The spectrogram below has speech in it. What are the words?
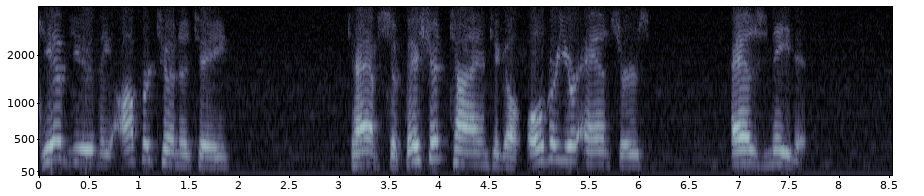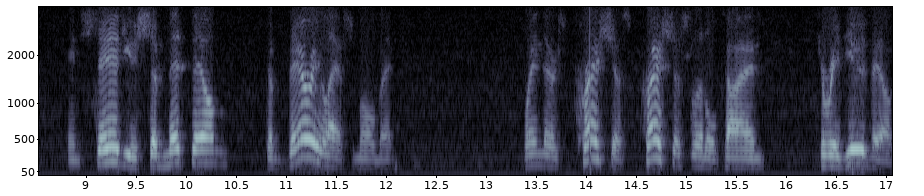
give you the opportunity to have sufficient time to go over your answers as needed. Instead, you submit them the very last moment when there's precious, precious little time to review them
